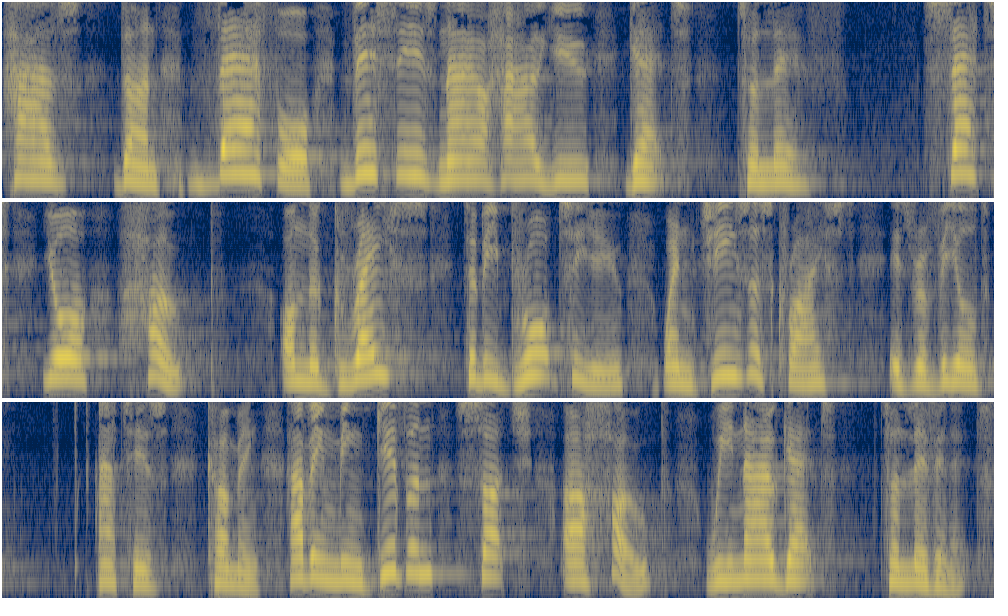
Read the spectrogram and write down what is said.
has done. Therefore, this is now how you get to live. Set your hope on the grace to be brought to you when Jesus Christ is revealed at his coming. Having been given such a hope, we now get to live in it.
